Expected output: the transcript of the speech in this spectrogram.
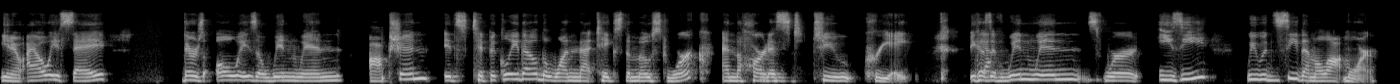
you know, I always say there's always a win win option. It's typically, though, the one that takes the most work and the hardest mm. to create. Because yeah. if win wins were easy, we would see them a lot more.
